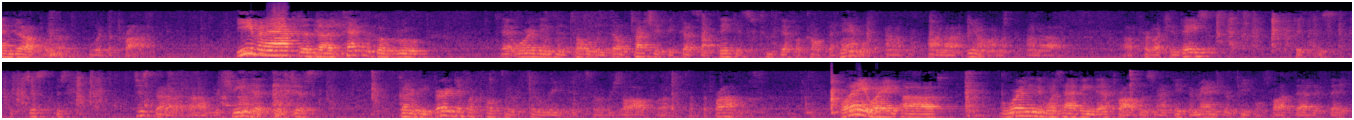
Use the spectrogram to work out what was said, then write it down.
ended up with the, with the product. Even after the technical group at Worthington told them, don't touch it because they think it's too difficult to handle on a, on a you know, on a, on a, a production basis. It- It's, it's just, it's just a, a machine that is just going to be very difficult to, to, re, to resolve uh, the problems. Well, anyway, uh, Worthington was having their problems, and I think the management people thought that if they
